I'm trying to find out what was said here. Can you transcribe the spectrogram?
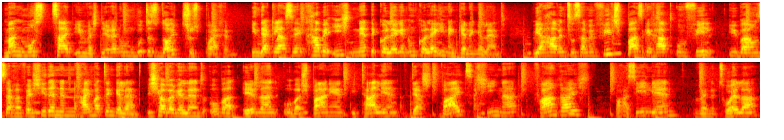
Man muss Zeit investieren, um gutes Deutsch zu sprechen. In der Klasse habe ich nette Kollegen und Kolleginnen kennengelernt. Wir haben zusammen viel Spaß gehabt und viel über unsere verschiedenen Heimaten gelernt. Ich habe gelernt über Irland, über Spanien, Italien, der Schweiz, China, Frankreich, Brasilien, Venezuela.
